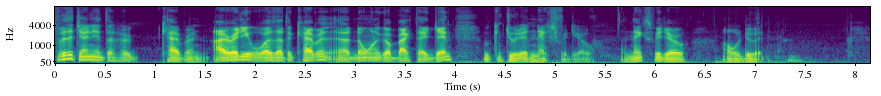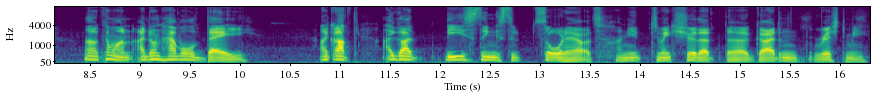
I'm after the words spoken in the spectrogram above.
Visit Jenny at the, her cabin. I already was at the cabin and I don't want to go back there again. We can do it in the next video. The next video, I will do it. No, come on. I don't have all day. I got, I got these things to sort out. I need to make sure that the guy didn't arrest me.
